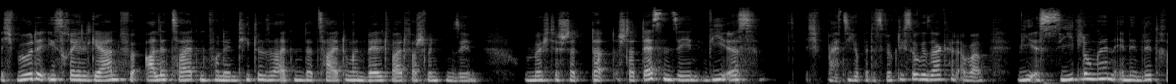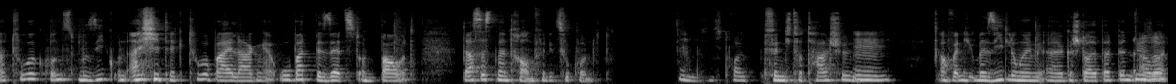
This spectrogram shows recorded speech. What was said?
Ich würde Israel gern für alle Zeiten von den Titelseiten der Zeitungen weltweit verschwinden sehen und möchte statt, stattdessen sehen, wie es, ich weiß nicht, ob er das wirklich so gesagt hat, aber wie es Siedlungen in den Literatur, Kunst, Musik und Architekturbeilagen erobert, besetzt und baut. Das ist mein Traum für die Zukunft. Ja, das ist toll. Finde ich total schön. Mhm. Auch wenn ich über Siedlungen äh, gestolpert bin. Wieso? Aber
